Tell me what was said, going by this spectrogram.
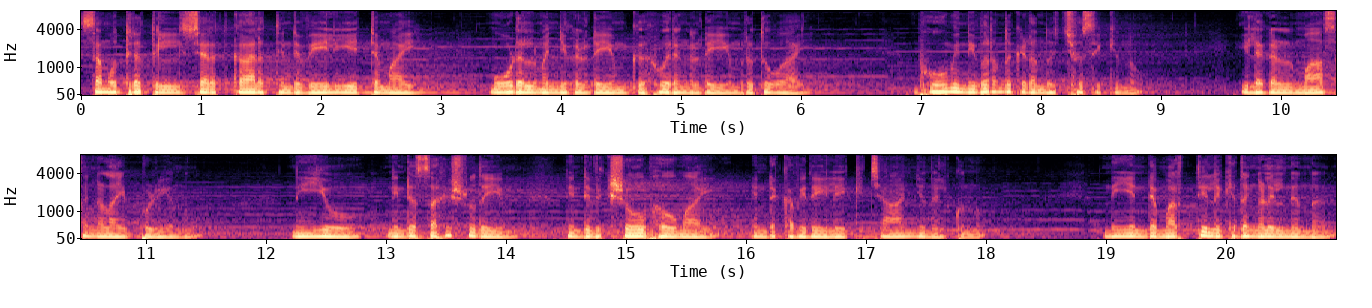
സമുദ്രത്തിൽ ശരത്കാലത്തിന്റെ വേലിയേറ്റമായി മൂടൽമഞ്ഞുകളുടെയും ഗഹ്വരങ്ങളുടെയും ഋതുവായി ഭൂമി നിവർന്നു കിടന്ന് ശ്വസിക്കുന്നു. ഇലകൾ മാസങ്ങളായി പൊഴിയുന്നു. നീയോ നിന്റെ സഹിഷ്ണുതയും നിന്റെ വിക്ഷോഭവുമായി എന്റെ കവിതയിലേക്ക് ചാഞ്ഞു നിൽക്കുന്നു. നീ എന്റെ മർത്യലിഖിതങ്ങളിൽ നിന്ന്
